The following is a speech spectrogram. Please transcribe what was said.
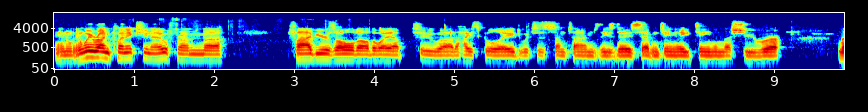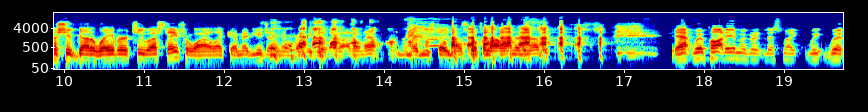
And, and we run clinics, you know, from uh, five years old all the way up to uh, the high school age, which is sometimes these days 17, 18, unless you uh, unless you've got a waiver to uh, stay for a while, like uh, maybe you gentlemen probably did. I don't, I don't know. I don't know. Maybe you stayed in for a lot longer than others. yeah, we're part of the immigrant list, mate. We we're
